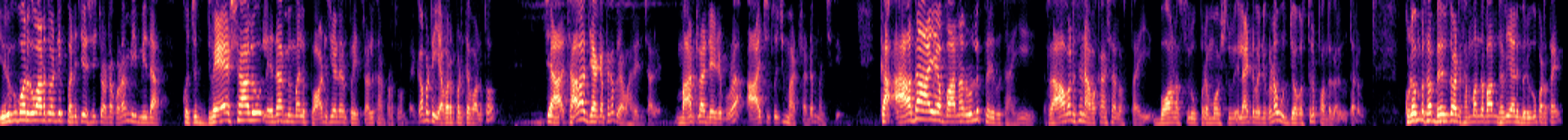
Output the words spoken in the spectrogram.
ఇరుగు పొరుగు వారితోటి పనిచేసే చోట కూడా మీ మీద కొంచెం ద్వేషాలు లేదా మిమ్మల్ని పాడు చేయడానికి ప్రయత్నాలు కనపడుతూ ఉంటాయి. కాబట్టి ఎవరు పడితే వాళ్ళతో జా చాలా జాగ్రత్తగా వ్యవహరించాలి. మాట్లాడేటప్పుడు ఆచితూచి మాట్లాడడం మంచిది. ఇక ఆదాయ వనరులు పెరుగుతాయి. రావాల్సిన అవకాశాలు వస్తాయి. బోనస్లు ప్రమోషన్లు ఇలాంటివన్నీ కూడా ఉద్యోగస్తులు పొందగలుగుతారు. కుటుంబ సభ్యులతో సంబంధ బాంధవ్యాలు మెరుగుపడతాయి.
